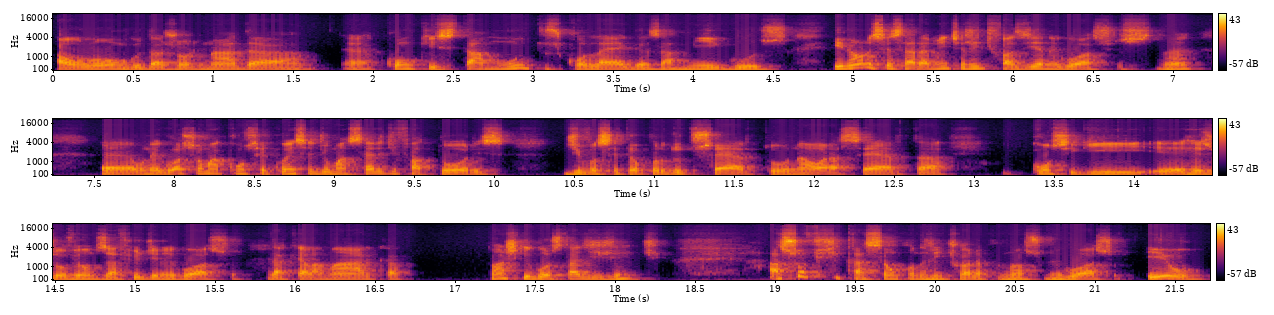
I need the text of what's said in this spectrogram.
ao longo da jornada, é, conquistar muitos colegas, amigos, e não necessariamente a gente fazia negócios. Né? É, o negócio é uma consequência de uma série de fatores, de você ter o produto certo, na hora certa, conseguir é, resolver um desafio de negócio daquela marca. Então, acho que gostar de gente. A sofisticação, quando a gente olha para o nosso negócio, eu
